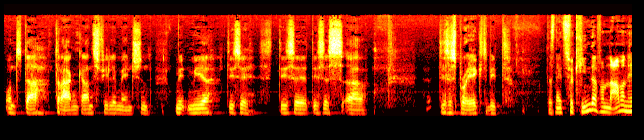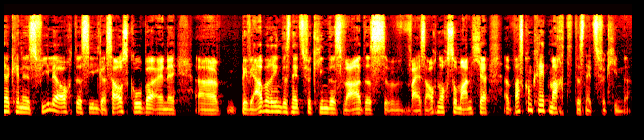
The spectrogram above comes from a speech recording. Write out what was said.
Und da tragen ganz viele Menschen mit mir diese, diese, dieses, äh, dieses Projekt mit. Das Netz für Kinder, vom Namen her kennen es viele, auch dass Ilga Sausgruber eine äh, Bewerberin des Netz für Kinders war, das weiß auch noch so mancher. Was konkret macht das Netz für Kinder?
